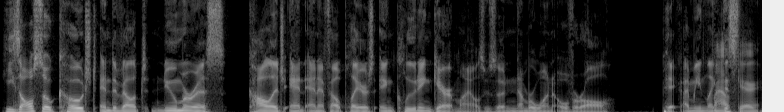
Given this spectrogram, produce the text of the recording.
He's also coached and developed numerous college and NFL players, including Garrett Miles, who's a number one overall pick. I mean, like Miles this Garrett.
